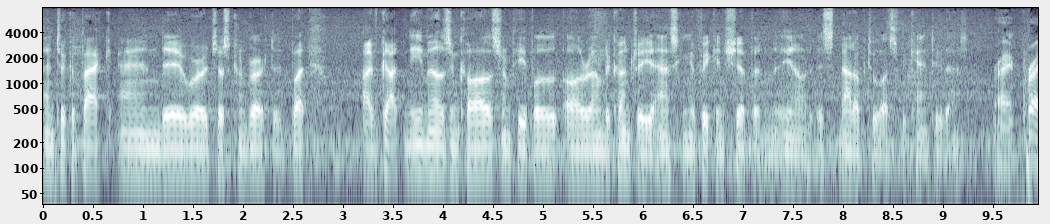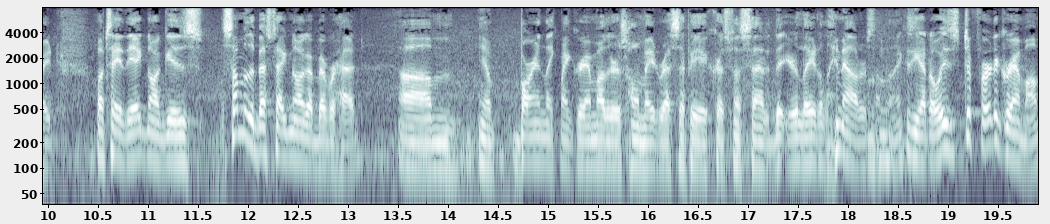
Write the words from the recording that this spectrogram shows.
and took it back, and they were just converted. But I've gotten emails and calls from people all around the country asking if we can ship. And, you know, it's not up to us. We can't do that. Right, right. Well, I'll tell you, the eggnog is some of the best eggnog I've ever had. Um, you know, barring like my grandmother's homemade recipe at Christmas that that you're ladling out or something, because you got to always defer to grandma.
